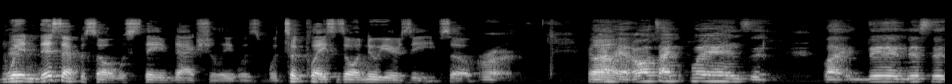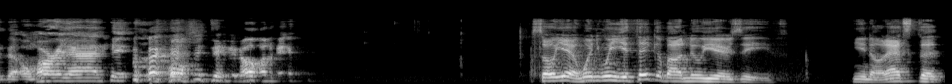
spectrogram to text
when this episode was themed actually was what took place is on New Year's Eve so Right. And Uh, I had all type of plans and like then this the, the Omicron hit. She did it all that. So yeah, when when you think about New Year's Eve, you know that's the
